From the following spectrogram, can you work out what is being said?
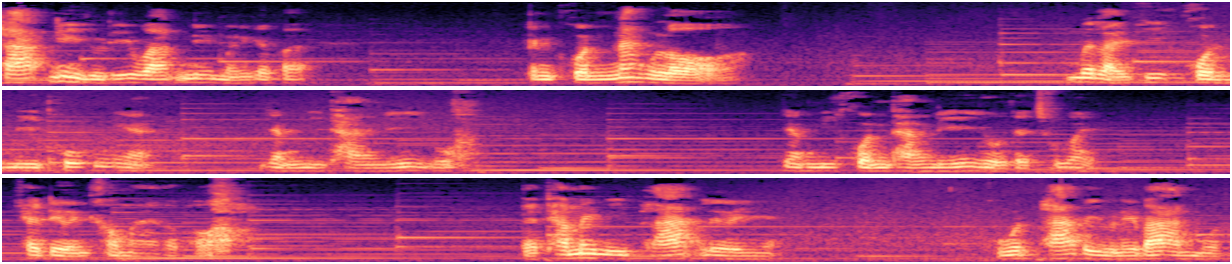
พระนี่อยู่ที่วัดนี่เหมือนกับว่า เป็นคนนั่งรอ เมื่อไหร่ที่คนมีทุกข์เนี่ย ยังมีทางนี้อยู่ ยังมีคนทางนี้อยู่จะช่วย แค่เดินเข้ามาก็พอ แต่ถ้าไม่มีพระเลยเนี่ยสมมติพระไปอยู่ในบ้านหมด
